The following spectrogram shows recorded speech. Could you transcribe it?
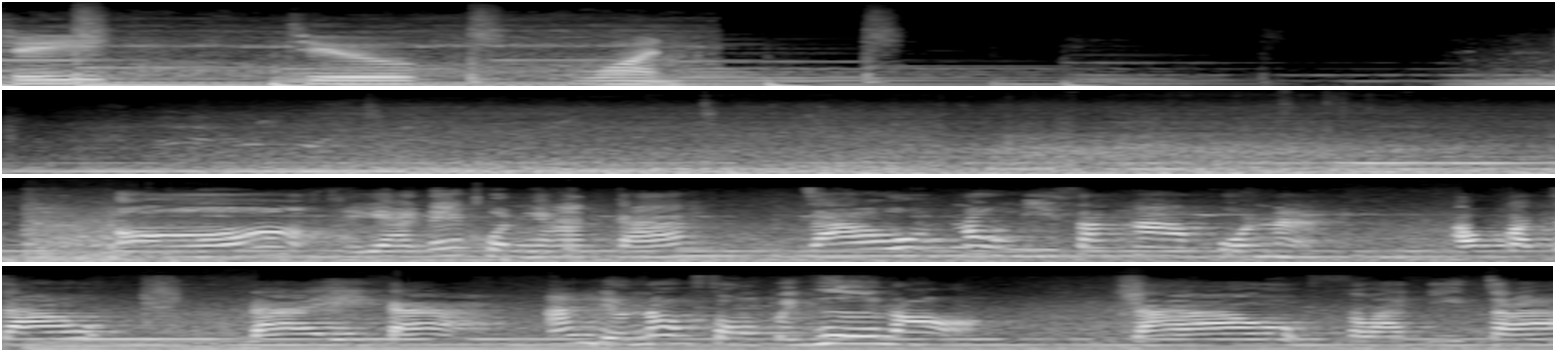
Three, two, one. อ๋ออยากได้คนงานกะเจ้าน้องมีสักห้าคนน่ะ เอากับเจ้า ได้กะ อันเดี๋ยวน้องส่งไปฮื้อเนาะเจ้า สวัสดีเจ้า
